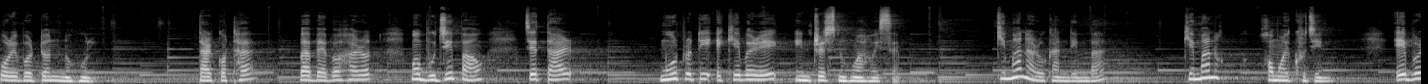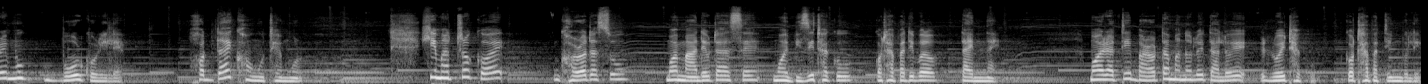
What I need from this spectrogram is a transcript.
পৰিৱৰ্তন নহ'ল। তাৰ কথা বা ব্যৱহাৰত মই বুজি পাওঁ যে তাৰ মোৰ প্ৰতি একেবাৰে ইণ্টাৰেষ্ট নোহোৱা হৈছে। কিমান আৰু কান্দিম বা? কিমান সময় খুজিম? এইবোৰে মোক ব'ৰ কৰিলে। সদায় খং উঠে মোৰ। সি মাত্ৰ কয় ঘৰত আছোঁ মই মা দেউতা আছে মই বিজি থাকোঁ কথা পাতিব টাইম নাই। মই ৰাতি বাৰটামানলৈ তালৈ ৰৈ থাকোঁ কথা পাতিম বুলি।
